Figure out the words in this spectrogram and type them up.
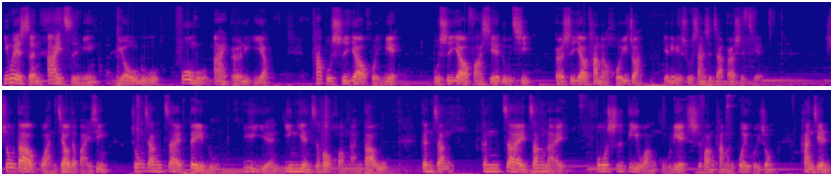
因为神爱子民犹如父母爱儿女一样，他不是要毁灭，不是要发泄怒气，而是要他们回转。耶利米书三十章二十节。受到管教的百姓，终将在被掳预言应验之后恍然大悟，跟张跟在将来波斯帝王古列释放他们归回中，看见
